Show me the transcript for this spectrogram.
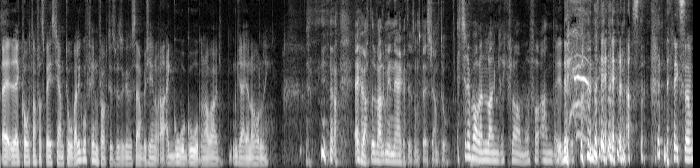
Det er quoter fra Space Jam 2. Veldig god film, faktisk, hvis du se den på kino. Ja, god og god, men det var grei underholdning. ja, jeg hørte veldig mye negativt om Space Jam 2. Er ikke det bare en lang reklame for andre? Det, det er det. Det er liksom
